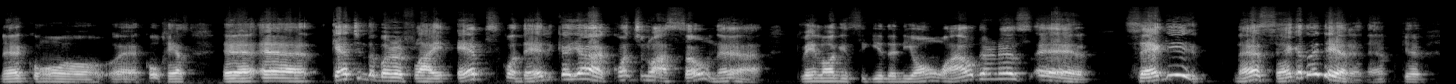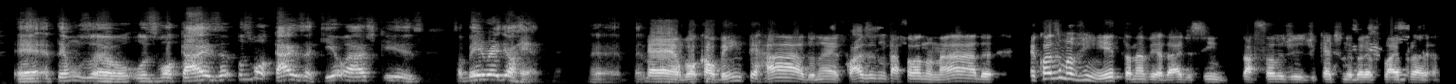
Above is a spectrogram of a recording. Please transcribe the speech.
né, com, é, com o resto. É, é, Catching the Butterfly é psicodélica e a continuação, né, que vem logo em seguida, Neon Wilderness, é, segue, né, segue a doideira, né, porque é, tem uns, uh, os vocais, os vocais aqui eu acho que são bem Radiohead. Né, é, um vocal bem enterrado, né, quase não está falando nada, é quase uma vinheta, na verdade, assim, passando de, de Cat the Butterfly para.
